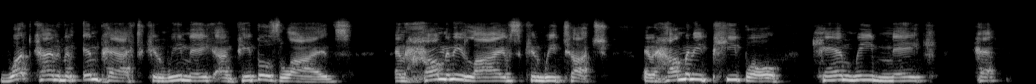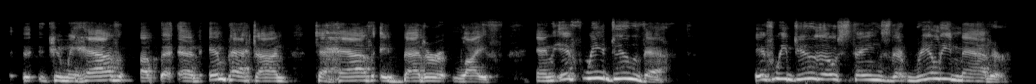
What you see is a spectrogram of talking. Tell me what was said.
what kind of an impact can we make on people's lives and how many lives can we touch and how many people can we make ha- can we have a, an impact on to have a better life and if we do that, if we do those things that really matter,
